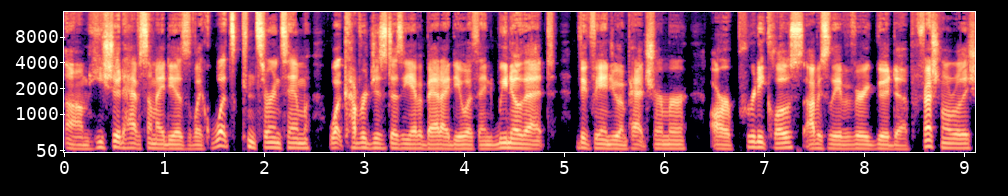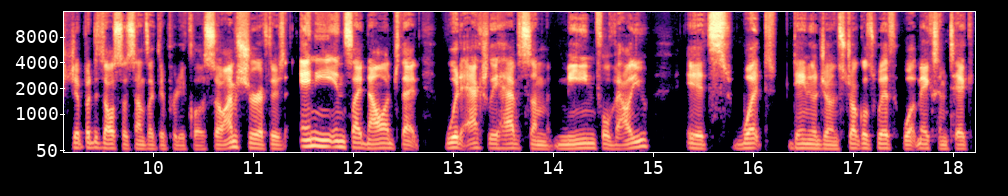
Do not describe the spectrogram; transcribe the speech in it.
um, he should have some ideas of like what concerns him, what coverages does he have a bad idea with, and we know that Vic Fangio and Pat Shurmur are pretty close. Obviously, they have a very good uh, professional relationship, but it also sounds like they're pretty close. So I'm sure if there's any inside knowledge that would actually have some meaningful value, it's what Daniel Jones struggles with, what makes him tick,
